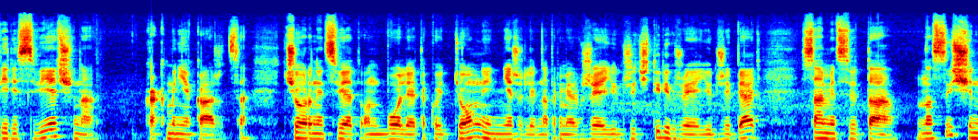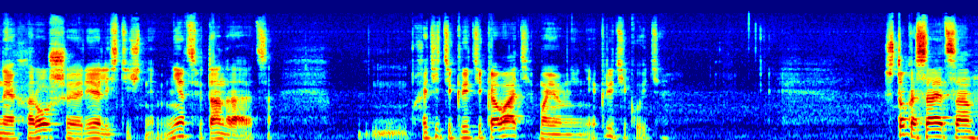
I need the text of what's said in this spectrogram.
пересвечена как мне кажется. Черный цвет, он более такой темный, нежели, например, в GUG4, в GUG5. Сами цвета насыщенные, хорошие, реалистичные. Мне цвета нравятся. Хотите критиковать, мое мнение, критикуйте. Что касается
